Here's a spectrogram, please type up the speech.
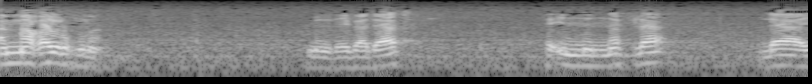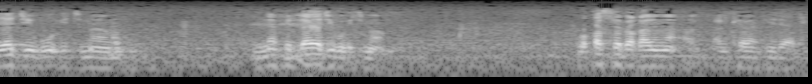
أما غيرهما من العبادات فإن النفل لا يجب إتمامه. النفل لا يجب إتمامه. وقد سبق لنا الكلام في ذلك.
